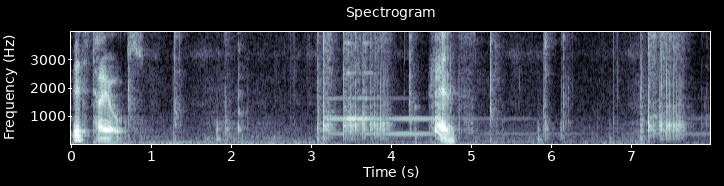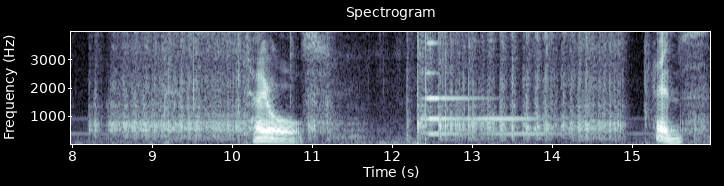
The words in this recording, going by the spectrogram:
It's tails. Heads. Tails. Heads.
